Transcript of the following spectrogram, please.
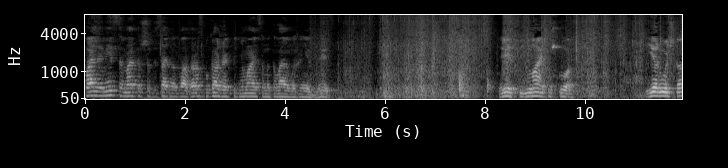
Спальне місце 1,60 м на 2 Зараз покажу, як піднімається металевий механізм. Дивіться. Дивіться, піднімається шкло. Є ручка,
